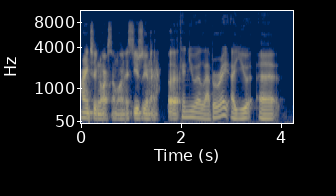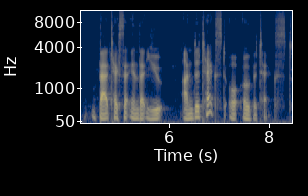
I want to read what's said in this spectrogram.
trying to ignore someone. It's usually an act. But can you elaborate? Are you a bad texter in that you undertext or overtext?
